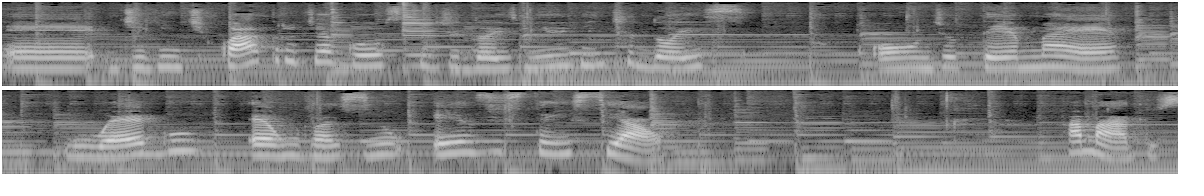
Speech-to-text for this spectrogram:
é, de 24 de agosto de 2022, onde o tema é O ego é um vazio existencial. Amados,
